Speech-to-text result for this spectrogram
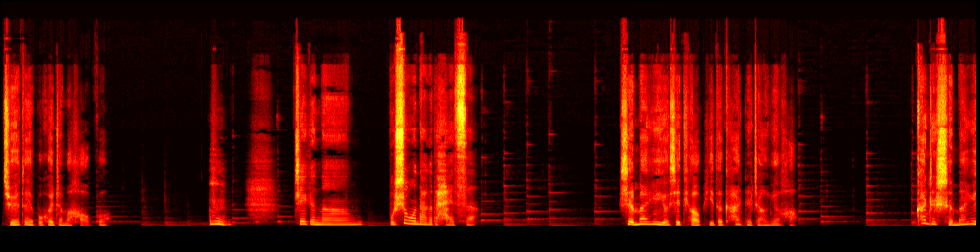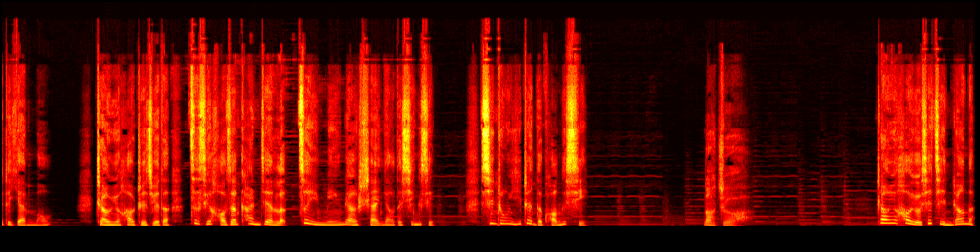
绝对不会这么好过。嗯，这个呢，不是翁大哥的孩子。沈曼玉有些调皮的看着张云浩，看着沈曼玉的眼眸，张云浩只觉得自己好像看见了最明亮闪耀的星星。心中一阵的狂喜。那这……张云浩有些紧张的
